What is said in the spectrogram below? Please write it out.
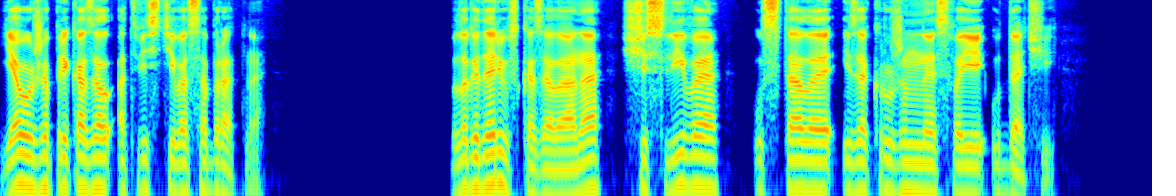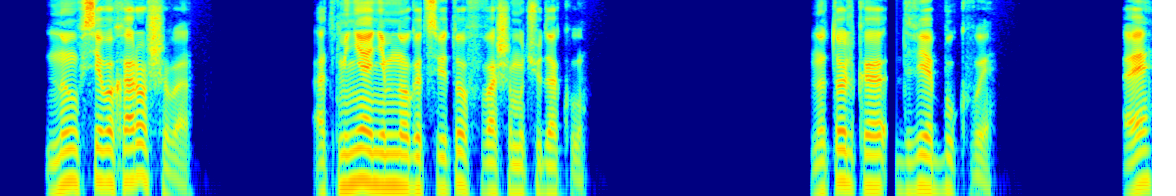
Я уже приказал отвезти вас обратно». «Благодарю», — сказала она, счастливая, усталая и закруженная своей удачей. «Ну, всего хорошего. От меня немного цветов вашему чудаку». Но только две буквы — «Э»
